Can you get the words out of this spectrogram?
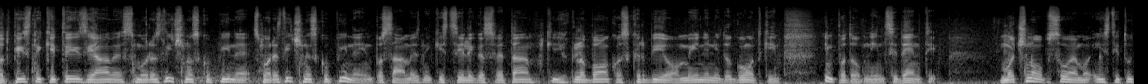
Podpisniki te izjave smo, skupine, smo različne skupine in posamezniki iz celega sveta, ki jih globoko skrbijo omenjeni dogodki in podobni incidenti. Močno obsojamo institu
